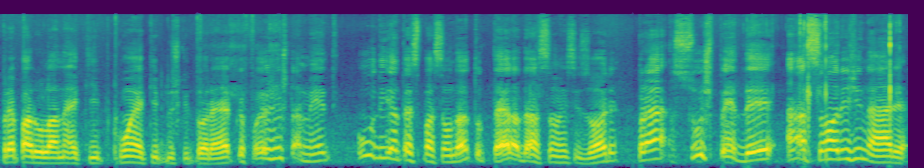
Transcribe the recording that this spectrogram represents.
preparou lá na equipe, com a equipe do escritório época, foi justamente o de antecipação da tutela da ação rescisória para suspender a ação originária,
